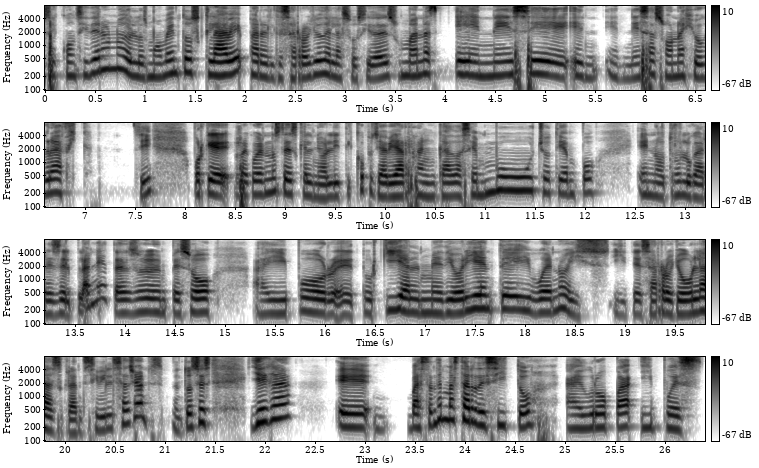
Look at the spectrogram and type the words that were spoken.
se considera uno de los momentos clave para el desarrollo de las sociedades humanas en, ese, en esa zona geográfica. ¿Sí? Porque recuerden ustedes que el neolítico pues, ya había arrancado hace mucho tiempo en otros lugares del planeta. Eso empezó ahí por eh, Turquía, el Medio Oriente, y bueno, y, desarrolló las grandes civilizaciones. Entonces, llega eh, bastante más tardecito a Europa y pues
